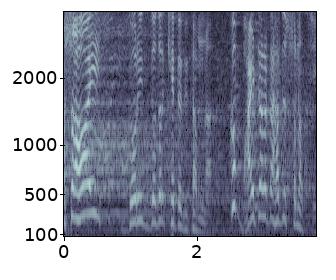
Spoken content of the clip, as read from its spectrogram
অসহায়, দরিদ্রদের খেতে দিতাম না। খুব ভাইটাল একটা হাদিস শোনাচ্ছি।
